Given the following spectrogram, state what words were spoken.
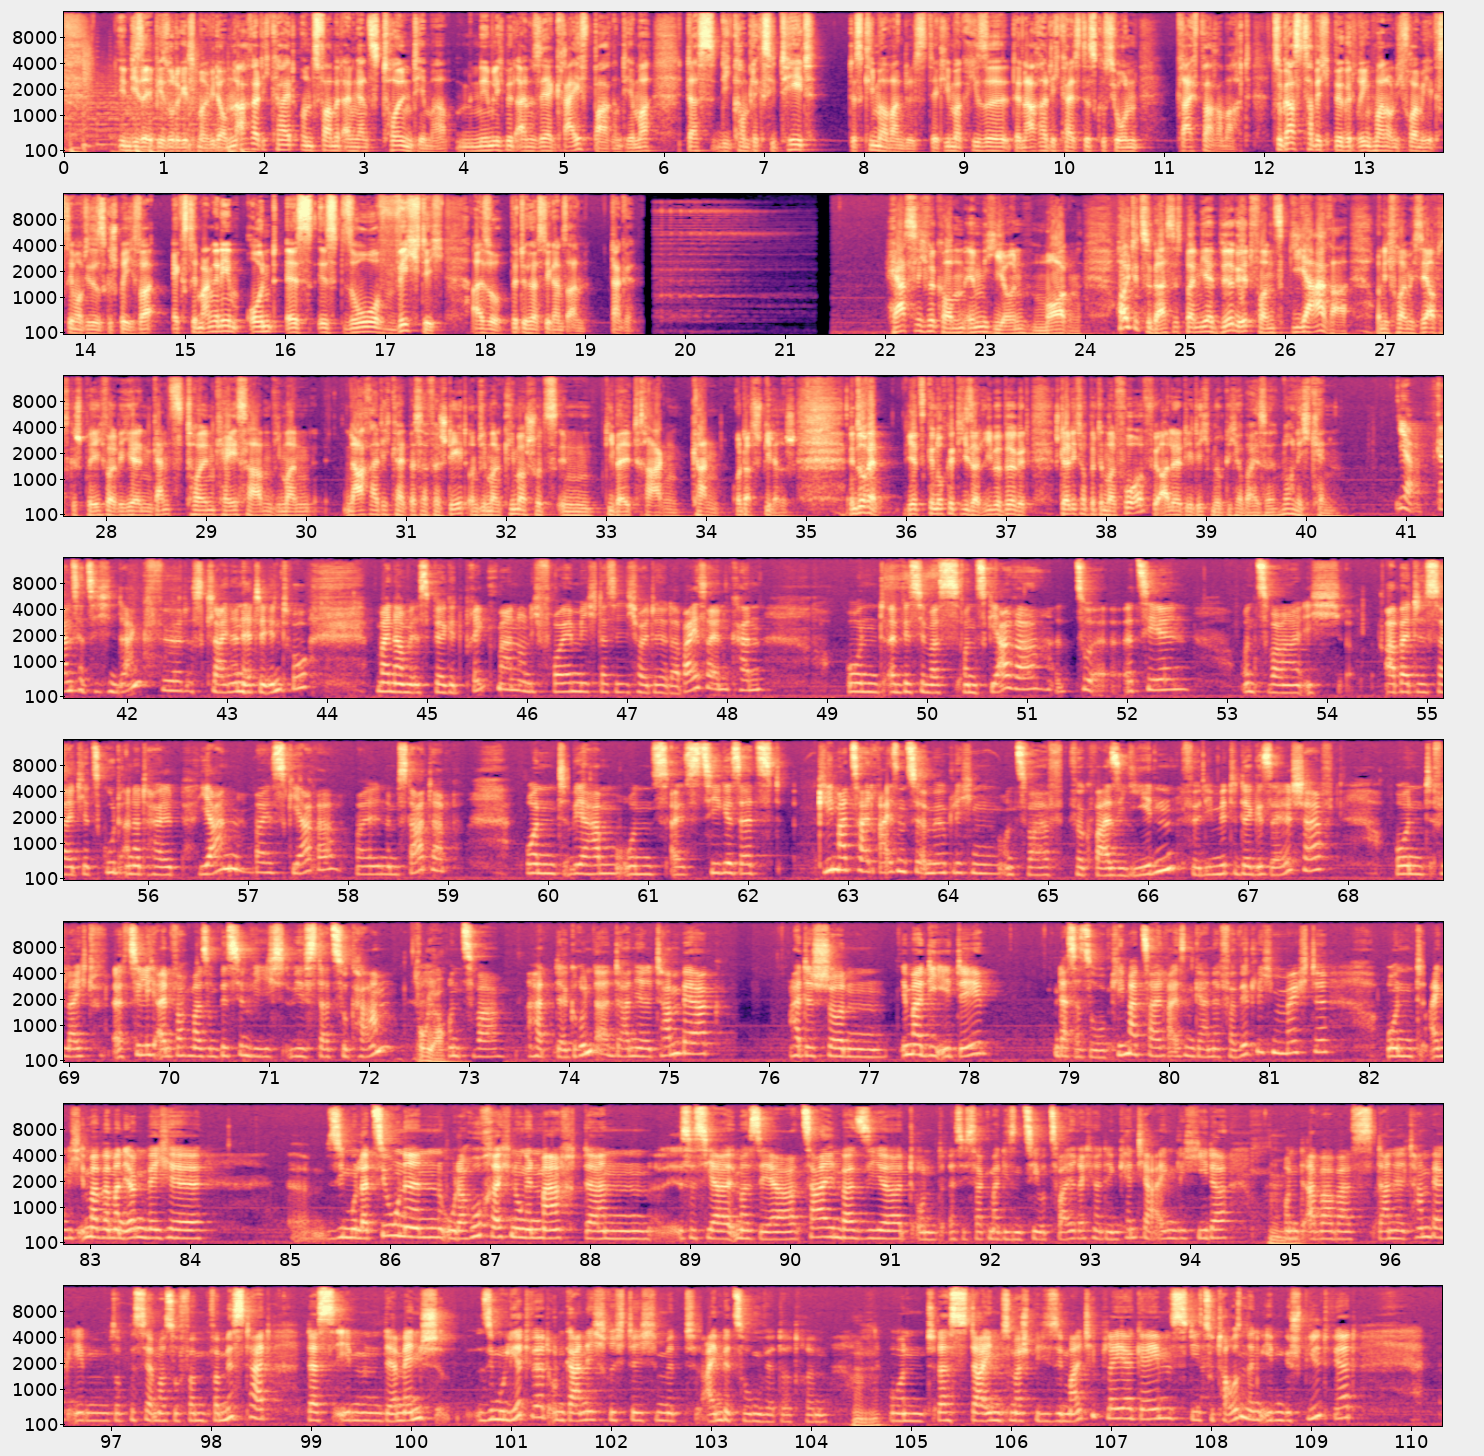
In dieser Episode geht es mal wieder um Nachhaltigkeit und zwar mit einem ganz tollen Thema, nämlich mit einem sehr greifbaren Thema, das die Komplexität des Klimawandels, der Klimakrise, der Nachhaltigkeitsdiskussion greifbarer macht. Zu Gast habe ich Birgit Brinkmann und ich freue mich extrem auf dieses Gespräch. Es war extrem angenehm und es ist so wichtig. Also bitte hörst dir ganz an. Danke. Herzlich willkommen im Hier und Morgen. Heute zu Gast ist bei mir Birgit von Skiara und ich freue mich sehr auf das Gespräch, weil wir hier einen ganz tollen Case haben, wie man Nachhaltigkeit besser versteht und wie man Klimaschutz in die Welt tragen kann und das spielerisch. Insofern, jetzt genug geteasert. Liebe Birgit, stell dich doch bitte mal vor für alle, die dich möglicherweise noch nicht kennen. Ja, ganz herzlichen Dank für das kleine nette Intro. Mein Name ist Birgit Brinkmann und ich freue mich, dass ich heute dabei sein kann und ein bisschen was von Skiara zu erzählen. Und zwar, ich arbeite seit jetzt gut anderthalb Jahren bei Skiara, bei einem Startup. Und wir haben uns als Ziel gesetzt, Klimazeitreisen zu ermöglichen, und zwar für quasi jeden, für die Mitte der Gesellschaft. Und vielleicht erzähle ich einfach mal so ein bisschen, wie, ich, wie es dazu kam. Oh ja. Und zwar hat der Gründer Daniel Tamberg hatte schon immer die Idee, dass er so Klimazeitreisen gerne verwirklichen möchte. Und eigentlich immer, wenn man irgendwelche Simulationen oder Hochrechnungen macht, dann ist es ja immer sehr zahlenbasiert und also ich sag mal, diesen CO2-Rechner, den kennt ja eigentlich jeder. Hm. Und aber was Daniel Tamberg eben so bisher immer so vermisst hat, dass eben der Mensch simuliert wird und gar nicht richtig mit einbezogen wird da drin. Hm. Und dass da eben zum Beispiel diese Multiplayer-Games, die zu Tausenden eben gespielt wird,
